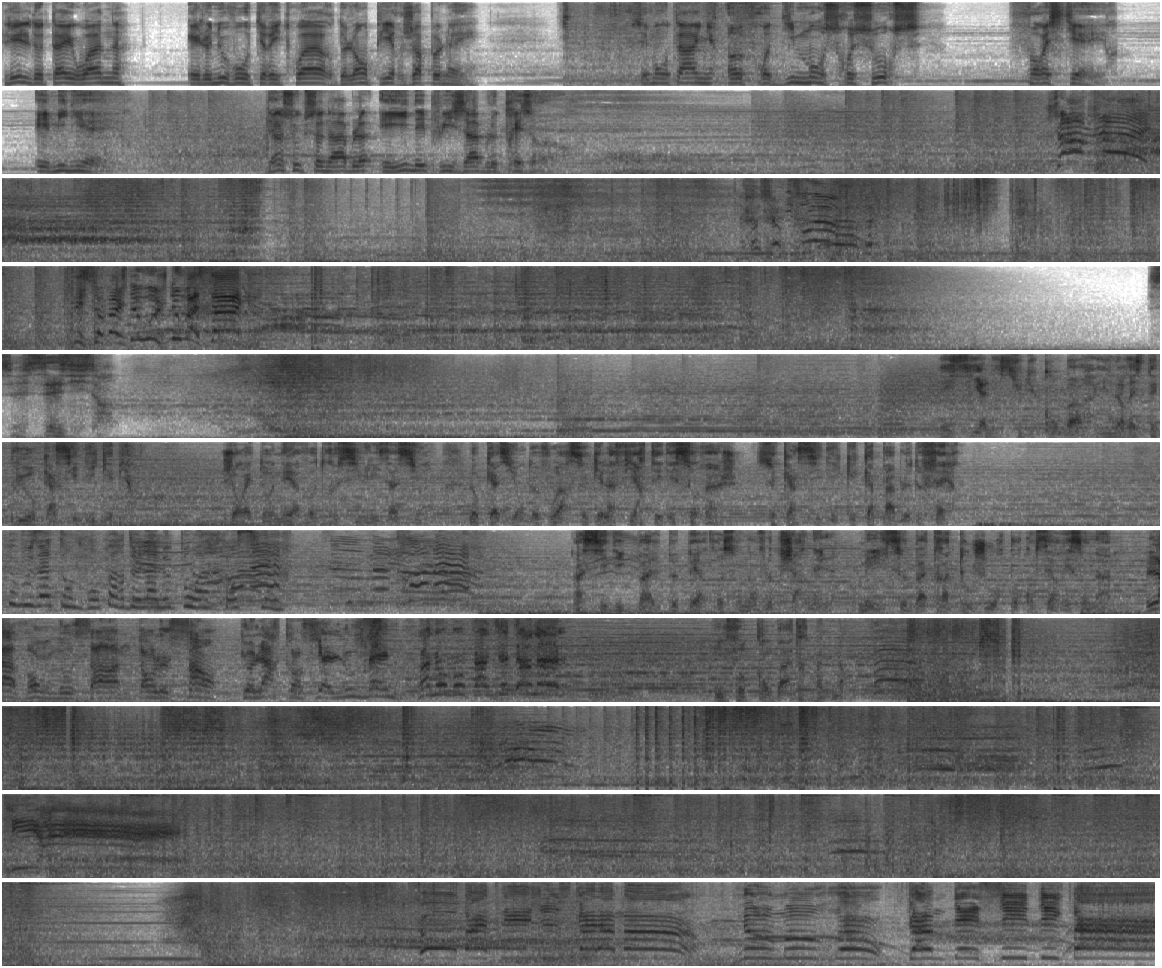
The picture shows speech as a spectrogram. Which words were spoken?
L'île de Taïwan est le nouveau territoire de l'Empire japonais. Ces montagnes offrent d'immenses ressources forestières et minières, d'insoupçonnables et inépuisables trésors. Attention, ils là Les sauvages de Wouche nous massacrent C'est saisissant. Et si à l'issue du combat, il ne restait plus aucun Sidique, eh bien, j'aurais donné à votre civilisation l'occasion de voir ce qu'est la fierté des sauvages, ce qu'un Sidique est capable de faire. Nous vous attendrons par-delà le pont arc-en-ciel. Un Sidique Bal peut perdre son enveloppe charnelle, mais il se battra toujours pour conserver son âme. Lavons nos âmes dans le sang que l'arc-en-ciel nous mène à nos montagnes éternelles Il faut combattre maintenant. Decidem!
